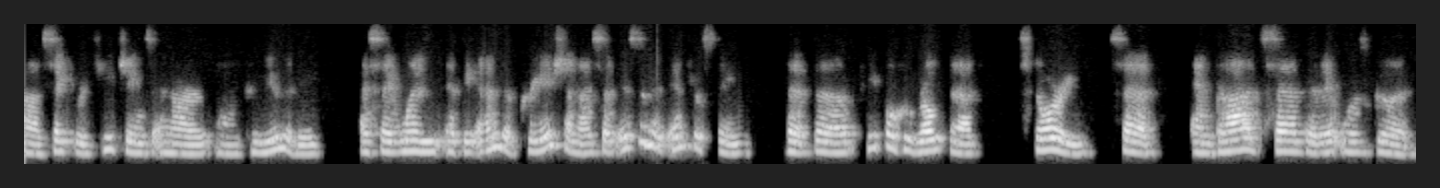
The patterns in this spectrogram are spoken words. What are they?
uh, sacred teachings in our uh, community. I say, when at the end of creation, I said, isn't it interesting that the people who wrote that story said, and God said that it was good.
